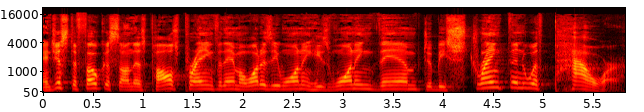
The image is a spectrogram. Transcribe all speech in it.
And just to focus on this, Paul's praying for them, and what is he wanting? He's wanting them to be strengthened with power.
